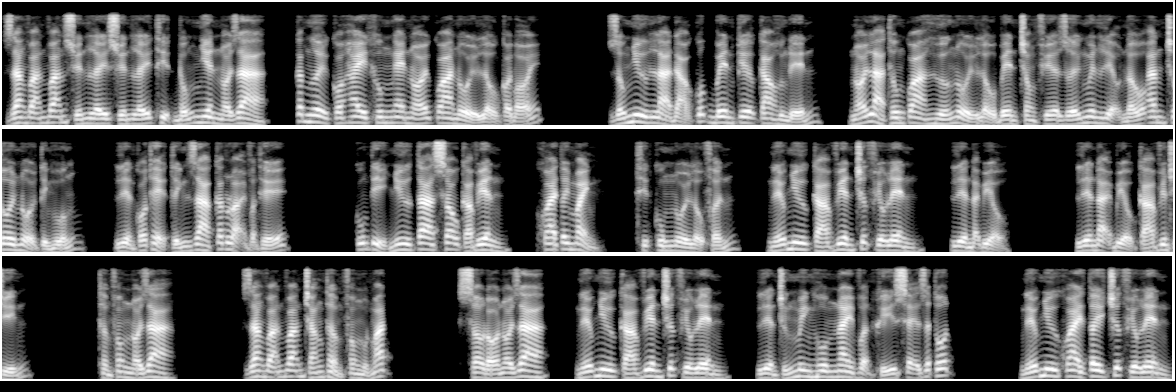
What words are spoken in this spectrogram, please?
giang vãn vãn xuyến lấy xuyến lấy thịt đống nhiên nói ra, các ngươi có hay không nghe nói qua nồi lẩu coi bói? Giống như là đảo quốc bên kia cao hứng đến nói là thông qua hướng nổi lẩu bên trong phía dưới nguyên liệu nấu ăn trôi nổi tình huống, liền có thể tính ra các loại vật thế. Cũng tỉ như ta sau cá viên, khoai tây mảnh, thịt cùng nồi lẩu phấn, nếu như cá viên trước phiêu lên, liền đại biểu, liền đại biểu cá viên chín. Thẩm phong nói ra. Giang vãn vãn trắng thẩm phong một mắt. Sau đó nói ra, nếu như cá viên trước phiêu lên, liền chứng minh hôm nay vận khí sẽ rất tốt. Nếu như khoai tây trước phiêu lên,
